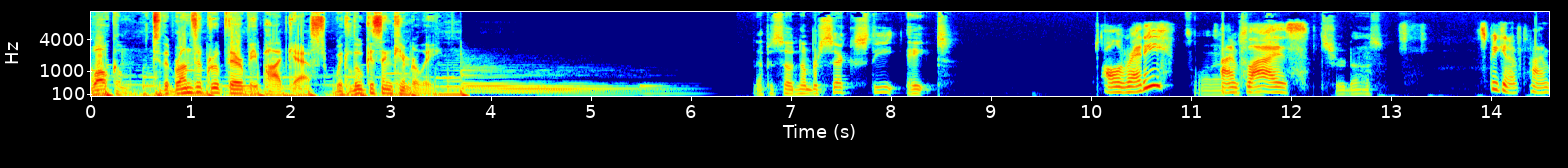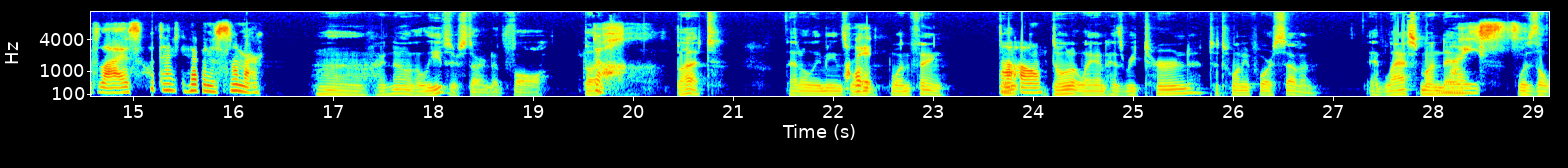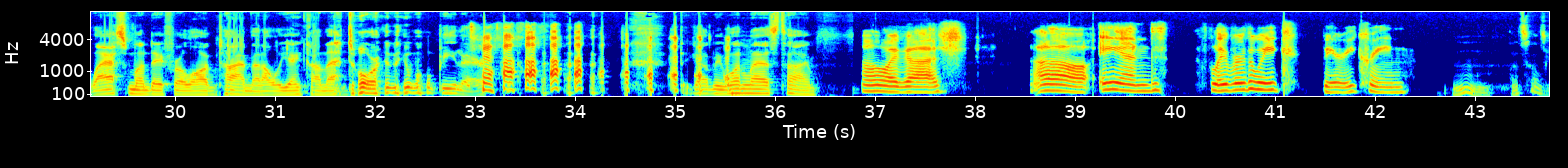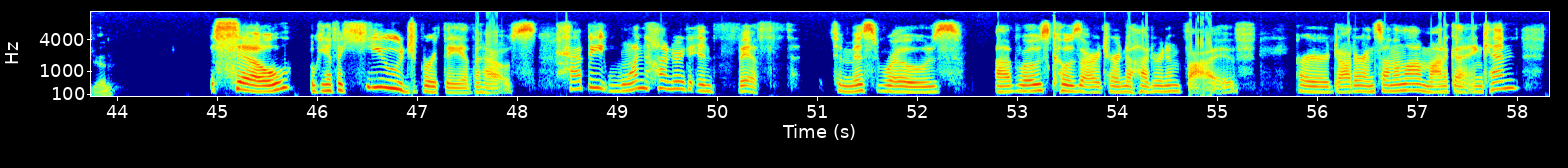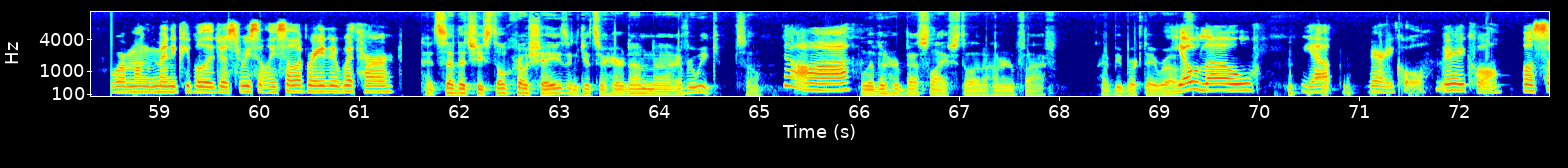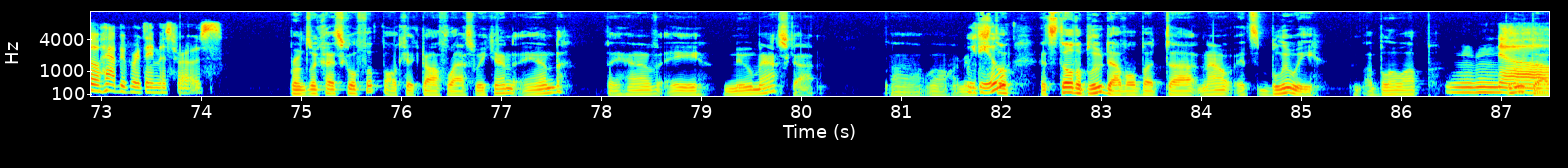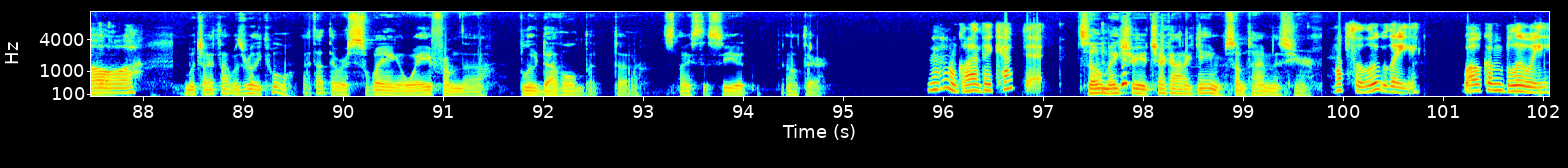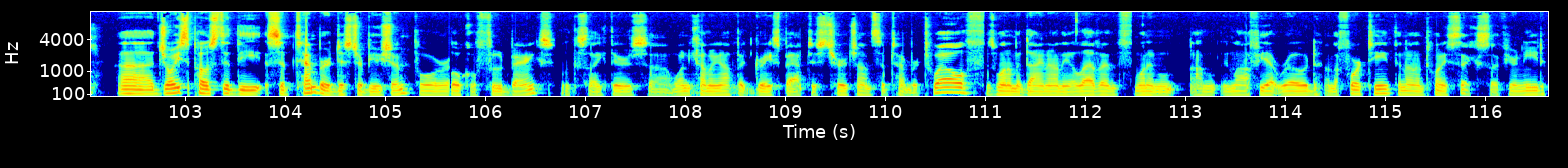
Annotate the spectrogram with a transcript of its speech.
Welcome to the Brunswick Group Therapy Podcast with Lucas and Kimberlee. Episode number 68. Already? That's a lot of Time flies. It sure does. Speaking of time flies, what the heck happened to summer? Uh, I know, the leaves are starting to fall. But, Ugh. but that only means I- one, one thing. Don- Uh-oh. Donut Land has returned to 24 7. And last Monday Nice. was the last Monday for a long time that I'll yank on that door and they won't be there. they got me one last time. oh my gosh. Oh, and flavor of the week, berry cream. Mm, that sounds good. So we have a huge birthday in the house. Happy 105th to Miss Rose. Uh, Rose Kozar turned 105. Her daughter and son in law, Monica and Ken, were among many people that just recently celebrated with her. It said that she still crochets and gets her hair done uh, every week. So Aw, living her best life, still at 105. Happy birthday, Rose. YOLO. Yep, very cool. Very cool. Well, so happy birthday, Miss Rose. Brunswick High School football kicked off last weekend, and they have a new mascot. Uh, well, I mean, We it's, do? Still, it's still the Blue Devil, but uh, now it's Bluey, a blow up, No. which I thought was really cool. I thought they were swaying away from the Blue Devil, but uh, it's nice to see it out there. No, I'm glad they kept it. So make sure you check out a game sometime this year. Absolutely. Welcome, Bluey. Uh, Joyce posted the September distribution for local food banks. Looks like there's uh, one coming up at Grace Baptist Church on September 12th. There's one in Medina on the 11th, one in, on, in Lafayette Road on the 14th, and on the 26th. So if you're in need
